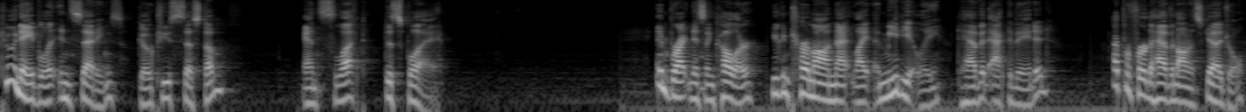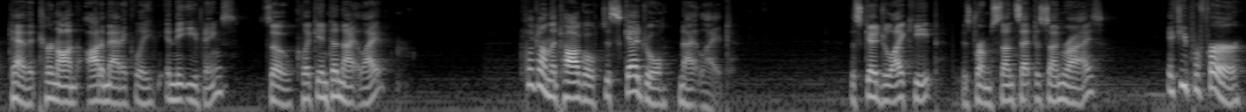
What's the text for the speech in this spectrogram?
To enable it in settings, go to System and select Display. In brightness and color, you can turn on nightlight immediately to have it activated. I prefer to have it on a schedule to have it turn on automatically in the evenings, so click into nightlight. Click on the toggle to schedule nightlight. The schedule I keep is from sunset to sunrise. If you prefer,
